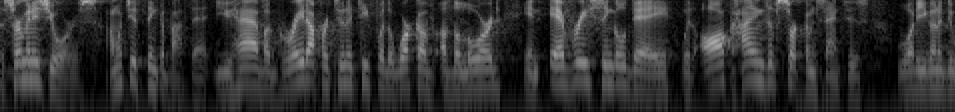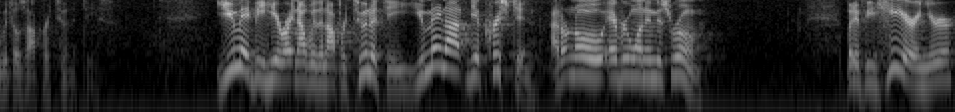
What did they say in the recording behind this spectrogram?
the sermon is yours. I want you to think about that. You have a great opportunity for the work of, of the Lord in every single day with all kinds of circumstances. What are you going to do with those opportunities? You may be here right now with an opportunity. You may not be a Christian. I don't know everyone in this room. But if you're here and you're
